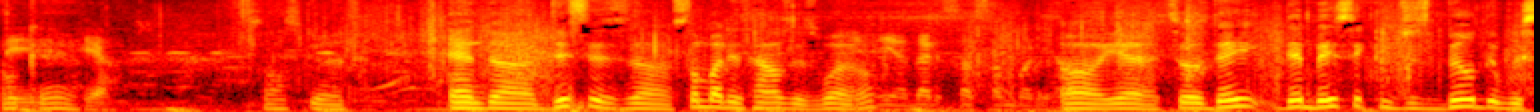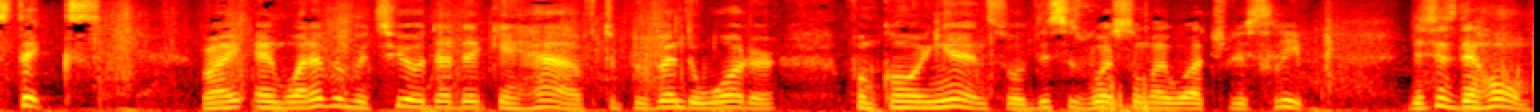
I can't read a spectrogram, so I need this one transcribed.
They, Okay. Yeah. Sounds good. And uh, this is uh, somebody's house as well. Yeah, that is how somebody. Oh yeah. So they they basically just build it with sticks, right? And whatever material that they can have to prevent the water from going in. So this is where somebody will actually sleep. This is their home,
